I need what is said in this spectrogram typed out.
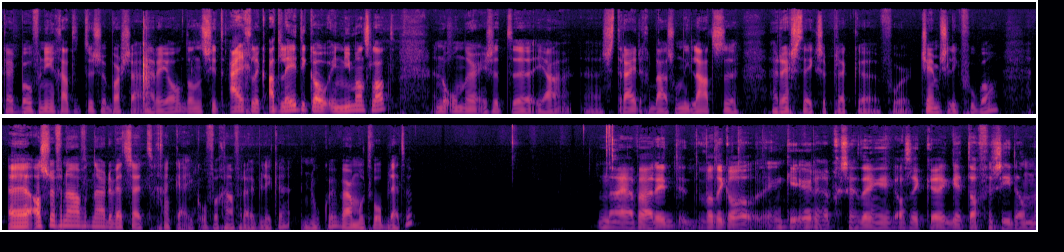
Kijk, bovenin gaat het tussen Barça en Real. Dan zit eigenlijk Atletico in niemands land. En daaronder is het uh, ja, uh, strijden geblazen om die laatste rechtstreekse plek uh, voor Champions League voetbal. als we vanavond naar de wedstrijd gaan kijken of we gaan vooruitblikken, Noeken, waar moeten we op letten? Nou ja, waar ik, wat ik al een keer eerder heb gezegd, denk ik, als ik uh, Getafe zie, dan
